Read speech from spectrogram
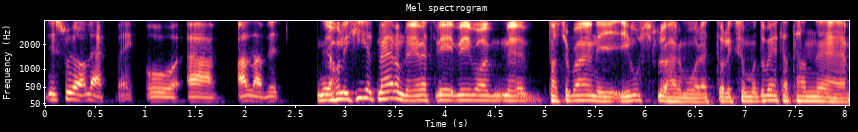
det är så jag har lärt mig och uh, alla vet jag håller helt med om det. Jag vet, vi, vi var med pastor Brian i, i Oslo häromåret och, liksom, och då vet jag att han, eh,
